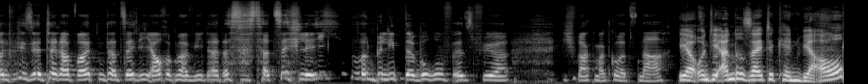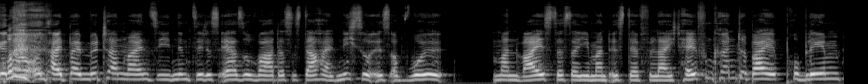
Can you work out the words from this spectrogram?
und Physiotherapeuten tatsächlich auch immer wieder, dass es tatsächlich so ein beliebter Beruf ist für, ich frage mal kurz nach. Ja, und die andere Seite kennen wir auch. Genau, und halt bei Müttern meint sie, nimmt sie das eher so wahr, dass es da halt nicht so ist, obwohl man weiß, dass da jemand ist, der vielleicht helfen könnte bei Problemen,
